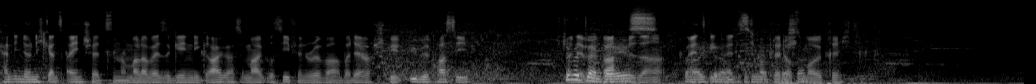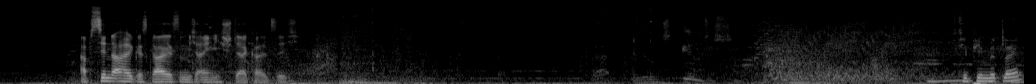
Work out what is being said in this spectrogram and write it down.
Kann ihn noch nicht ganz einschätzen. Normalerweise gehen die Gragas immer aggressiv in River, aber der spielt übel passiv. Ich Weil mit der deinem will warten, bis Base. er Dann hab 1 ich gegen wieder ein 1 nicht komplett aufs. Maul kriegt. Absinda Hulk Gragas ist nämlich eigentlich stärker als ich. TP Midlane.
